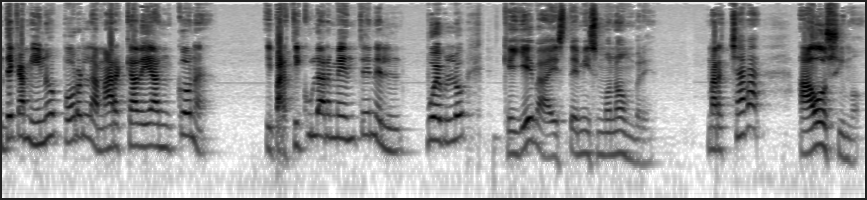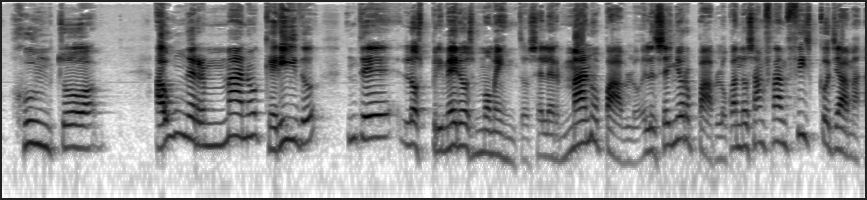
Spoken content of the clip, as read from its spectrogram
de camino por la marca de Ancona y particularmente en el pueblo que lleva este mismo nombre. Marchaba a Ósimo junto a un hermano querido de los primeros momentos, el hermano Pablo, el señor Pablo. Cuando San Francisco llama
